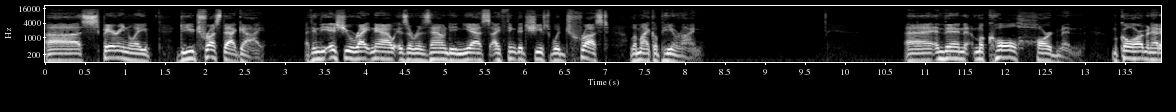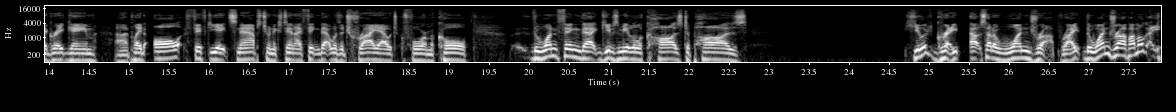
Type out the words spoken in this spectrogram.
uh, sparingly, do you trust that guy? I think the issue right now is a resounding yes. I think the Chiefs would trust La'Mical Perine. Uh, and then Mecole Hardman. Mecole Hardman had a great game. Uh, played all 58 snaps to an extent. I think that was a tryout for Mecole. The one thing that gives me a little cause to pause. He looked great outside of one drop, right? The one drop, I'm okay.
